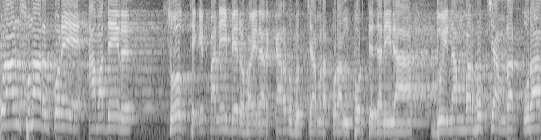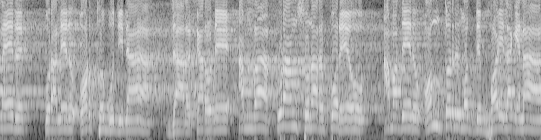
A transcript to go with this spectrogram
কোরআন শোনার পরে আমাদের চোখ থেকে পানি বের হয় না। কারণ হচ্ছে আমরা কোরআন পড়তে জানি না। দুই নাম্বার হচ্ছে আমরা কোরআনের কোরআনের অর্থ বুঝি না। যার কারণে আমরা কোরআন শোনার পরেও আমাদের অন্তরের মধ্যে ভয় লাগে না।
